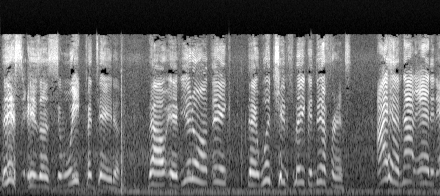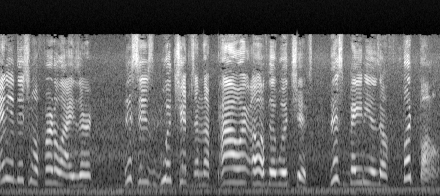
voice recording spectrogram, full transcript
This is a sweet potato. Now, if you don't think that wood chips make a difference. I have not added any additional fertilizer. This is wood chips and the power of the wood chips. This baby is a football.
